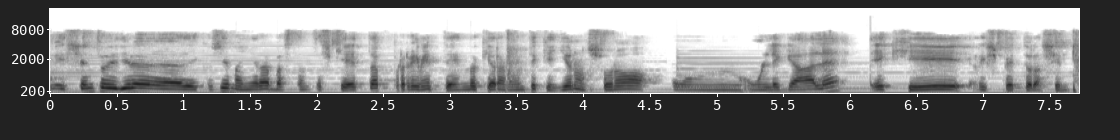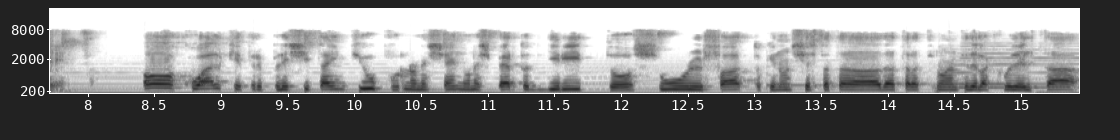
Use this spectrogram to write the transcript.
Mi sento di dire le cose in maniera abbastanza schietta, premettendo chiaramente che io non sono un, un legale e che rispetto la sentenza. Ho qualche perplessità in più, pur non essendo un esperto di diritto, sul fatto che non sia stata data l'attenuante della crudeltà,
